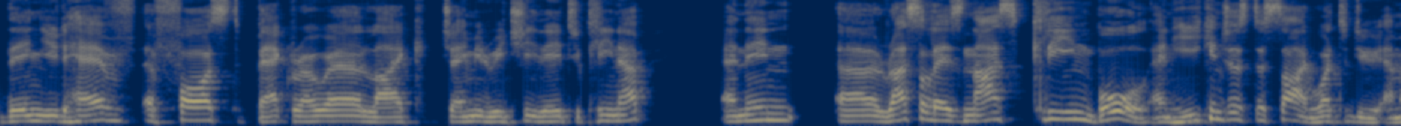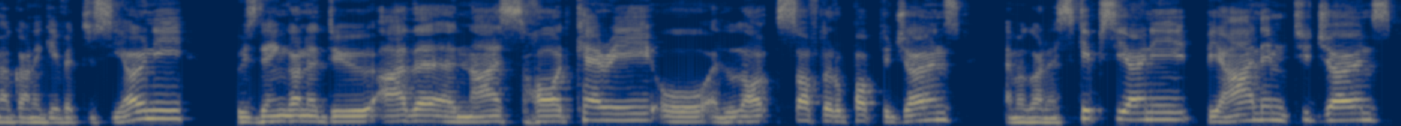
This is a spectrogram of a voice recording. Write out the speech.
Then you'd have a fast back rower like Jamie Ritchie there to clean up. And then uh, Russell has nice clean ball and he can just decide what to do. Am I going to give it to Sione? who's then going to do either a nice hard carry or a soft little pop to Jones. And we're going to skip Sione behind him to Jones.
